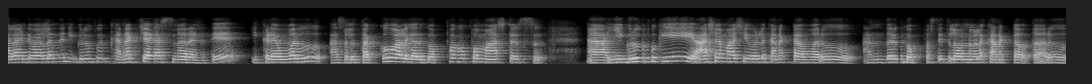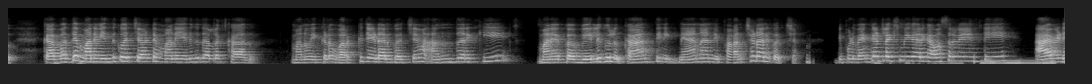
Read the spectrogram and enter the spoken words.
అలాంటి వాళ్ళందరినీ గ్రూప్ కనెక్ట్ చేస్తున్నారంటే ఇక్కడ ఎవ్వరు అసలు తక్కువ వాళ్ళు కాదు గొప్ప గొప్ప మాస్టర్స్ ఈ గ్రూప్కి ఆషామాషి వాళ్ళు కనెక్ట్ అవ్వరు. అందరూ గొప్ప స్థితిలో ఉన్న వాళ్ళు కనెక్ట్ అవుతారు. కాకపోతే మనం ఎందుకు వచ్చామంటే మన ఎదుగుదలకు కాదు. మనం ఇక్కడ వర్క్ చేయడానికి వచ్చాం అందరికీ మన యొక్క వెలుగులు కాంతిని జ్ఞానాన్ని పంచడానికి వచ్చాం. ఇప్పుడు వెంకటలక్ష్మి గారికి అవసరం ఏంటి? ఆవిడ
